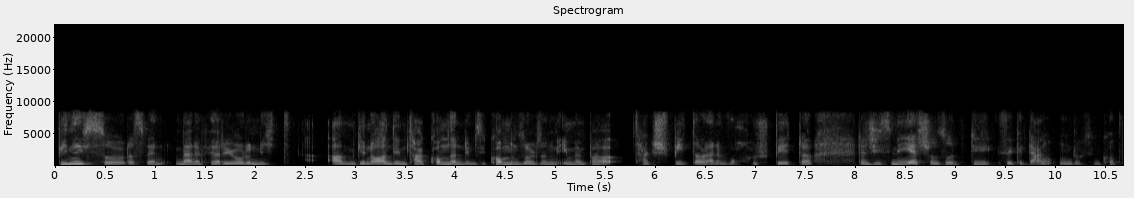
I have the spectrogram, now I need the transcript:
bin ich so, dass wenn meine Periode nicht ähm, genau an dem Tag kommt, an dem sie kommen soll, sondern eben ein paar Tage später oder eine Woche später, dann schießen mir jetzt schon so diese Gedanken durch den Kopf,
